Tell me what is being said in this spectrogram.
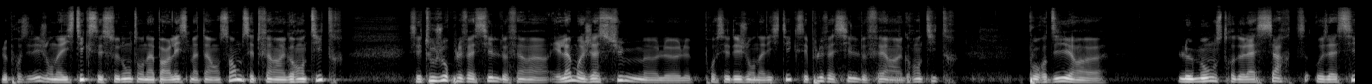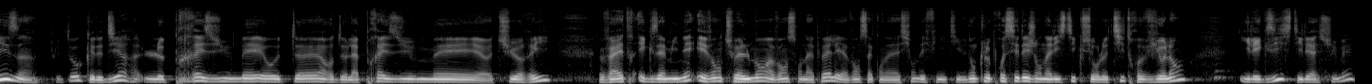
Le procédé journalistique, c'est ce dont on a parlé ce matin ensemble, c'est de faire un grand titre. C'est toujours plus facile de faire un... Et là, moi, j'assume le, le procédé journalistique. C'est plus facile de faire un grand titre pour dire euh, le monstre de la Sarthe aux assises, plutôt que de dire le présumé auteur de la présumée euh, tuerie va être examiné éventuellement avant son appel et avant sa condamnation définitive. Donc le procédé journalistique sur le titre violent, il existe, il est assumé,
